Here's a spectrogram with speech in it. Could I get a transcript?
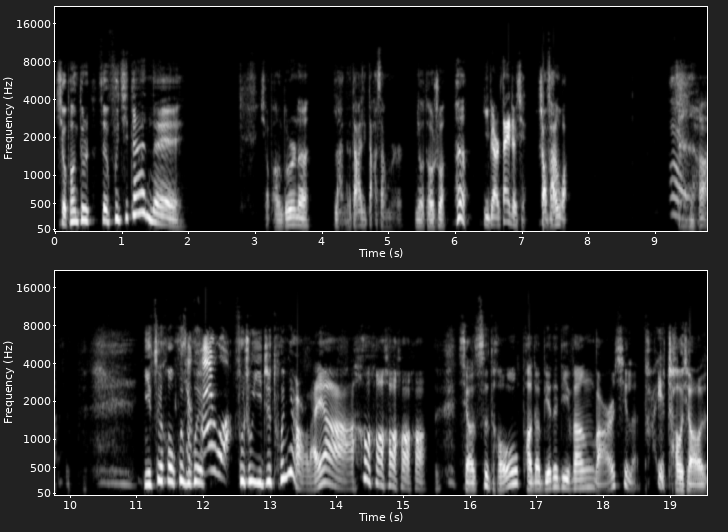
小胖墩在孵鸡蛋呢。小胖墩呢，懒得搭理大嗓门，扭头说：“哼，一边待着去，少烦我。”哈，你最后会不会孵出一只鸵鸟来呀？哈哈哈哈哈！小刺头跑到别的地方玩去了，他也嘲笑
